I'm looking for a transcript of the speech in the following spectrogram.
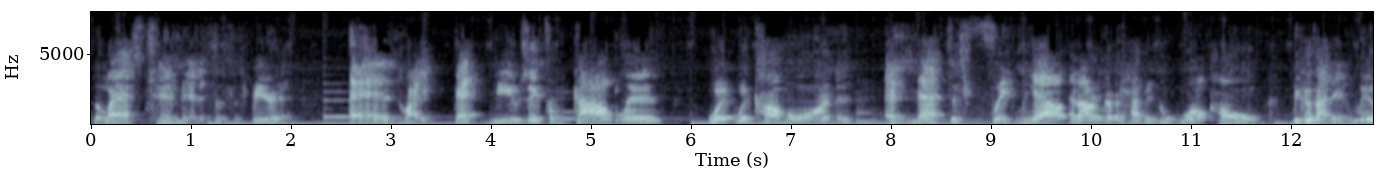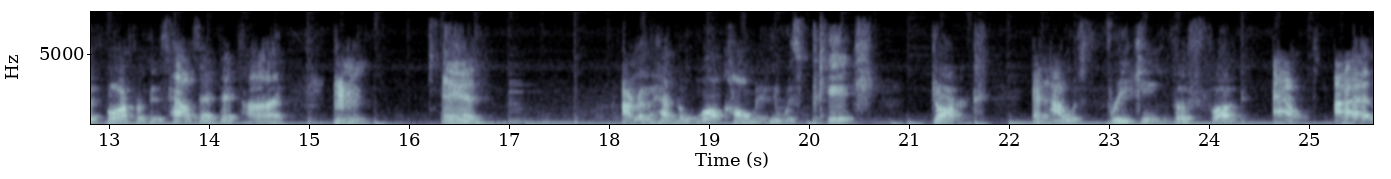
The last 10 minutes of Suspiria. And like that music from Goblin would would come on and, and that just freaked me out and I remember having to walk home because I didn't live far from his house at that time. and I remember having to walk home and it was pitch dark and I was freaking the fuck out. I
